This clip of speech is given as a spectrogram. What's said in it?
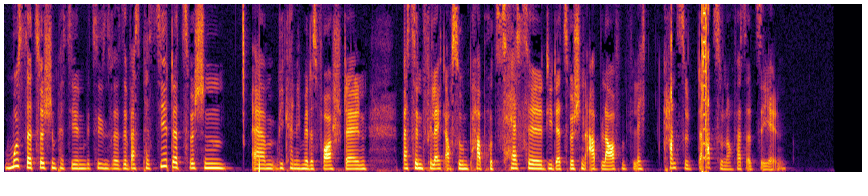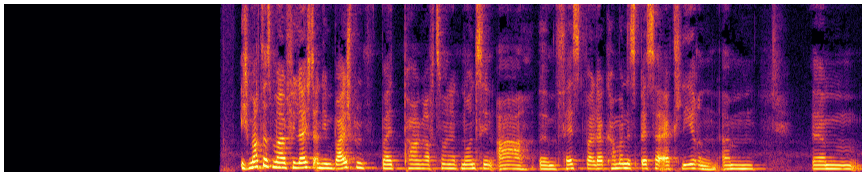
muss dazwischen passieren, beziehungsweise was passiert dazwischen? Ähm, wie kann ich mir das vorstellen? Was sind vielleicht auch so ein paar Prozesse, die dazwischen ablaufen? Vielleicht kannst du dazu noch was erzählen. Ich mache das mal vielleicht an dem Beispiel bei Paragraph 219a ähm, fest, weil da kann man es besser erklären. Ähm, ähm,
